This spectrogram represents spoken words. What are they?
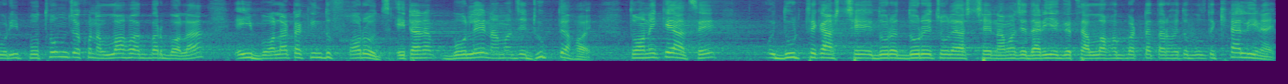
করি, প্রথম যখন আল্লাহ আকবার বলা, এই বলাটা কিন্তু ফরজ। এটা বলে নামাজে ঢুকতে হয়। তো অনেকে আছে, ওই দূর থেকে আসছে, দৌড়ে দৌড়ে চলে আসছে, নামাজে দাঁড়িয়ে গেছে, আল্লাহ আকবারটা তার হয়তো বলতে খেয়ালই নাই।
